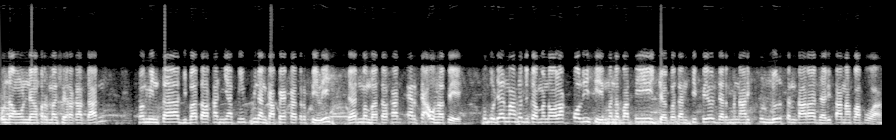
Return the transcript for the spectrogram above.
Undang-Undang Permasyarakatan, meminta dibatalkannya pimpinan KPK terpilih, dan membatalkan RKUHP. Kemudian masa juga menolak polisi menepati jabatan sipil dan menarik mundur tentara dari tanah Papua.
